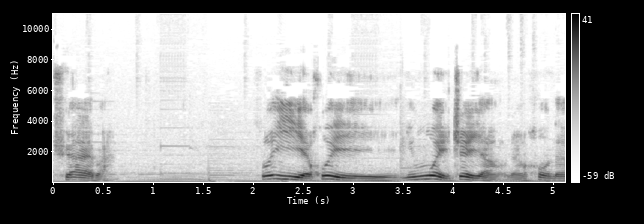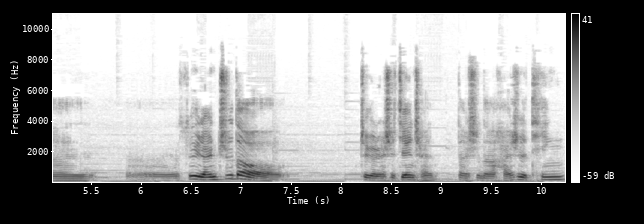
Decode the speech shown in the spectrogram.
缺爱吧。所以也会因为这样，然后呢，呃，虽然知道这个人是奸臣，但是呢，还是听。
